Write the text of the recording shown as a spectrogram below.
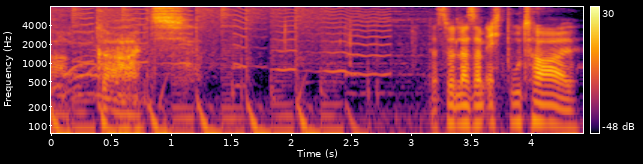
Oh Gott. Das wird langsam echt brutal.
